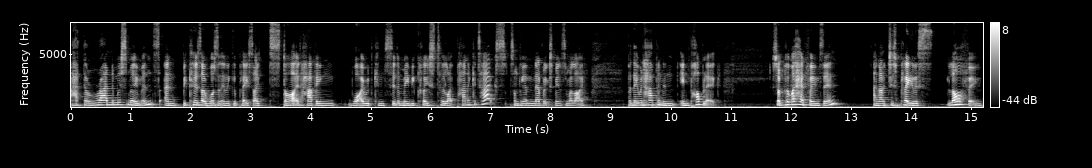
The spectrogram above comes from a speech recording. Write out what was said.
at the randomest moments, and because I wasn't in a good place, I started having what I would consider maybe close to like panic attacks, something I'd never experienced in my life. But they would happen in, in public. So I put my headphones in and I just play this laughing.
